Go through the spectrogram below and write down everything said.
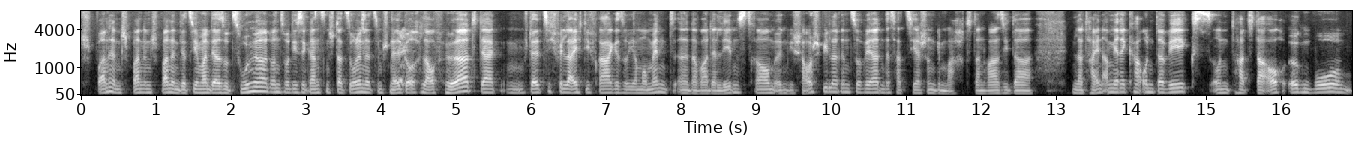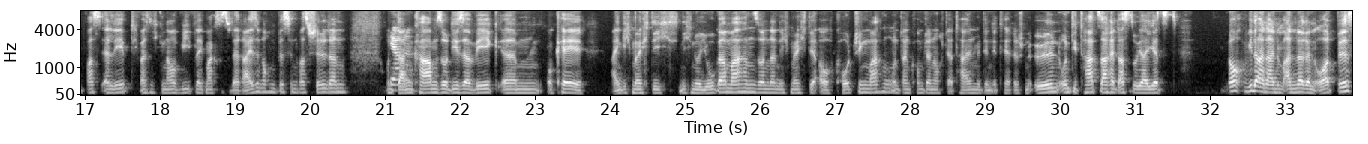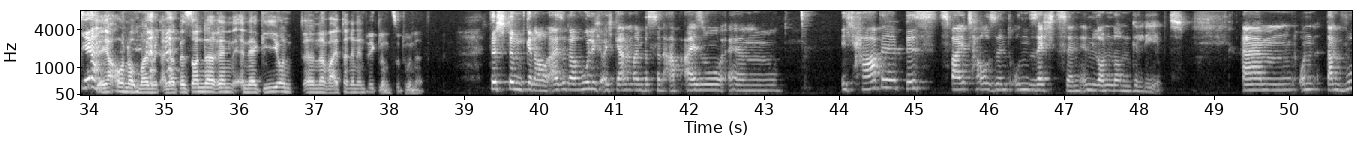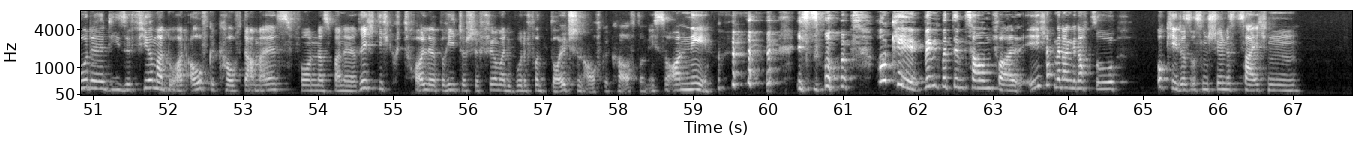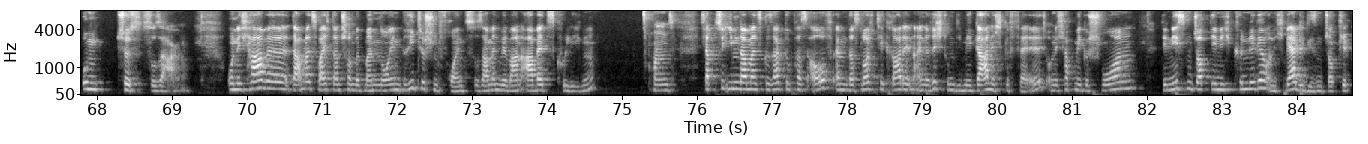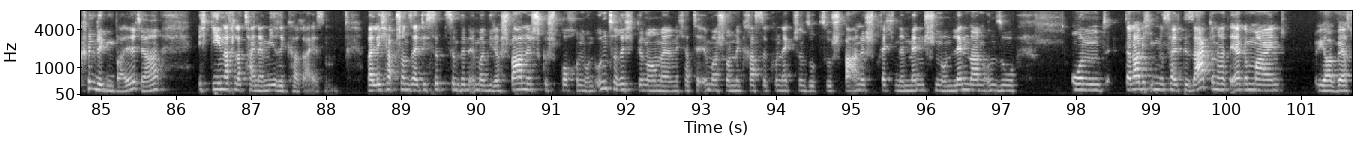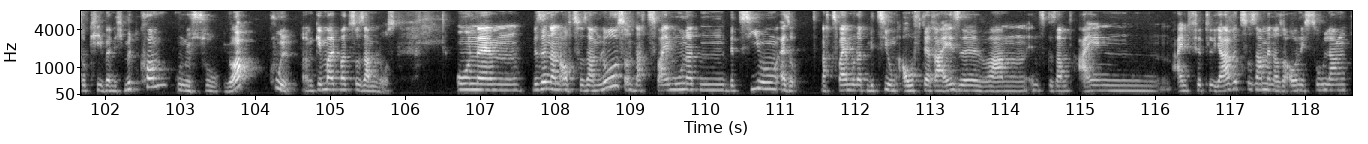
Spannend, spannend, spannend. Jetzt jemand, der so zuhört und so diese ganzen Stationen jetzt im Schnelldurchlauf hört, der hm, stellt sich vielleicht die Frage so, ja Moment, äh, da war der Lebenstraum, irgendwie Schauspielerin zu werden, das hat sie ja schon gemacht. Dann war sie da in Lateinamerika unterwegs und hat da auch irgendwo was erlebt. Ich weiß nicht genau wie, vielleicht magst du zu der Reise noch ein bisschen was schildern. Und ja. dann kam so dieser Weg, ähm, okay, eigentlich möchte ich nicht nur Yoga machen, sondern ich möchte auch Coaching machen. Und dann kommt ja noch der Teil mit den ätherischen Ölen und die Tatsache, dass du ja jetzt noch wieder an einem anderen Ort bist, ja. der ja auch nochmal mit einer besonderen Energie und äh, einer weiteren Entwicklung zu tun hat. Das stimmt, genau. Also da hole ich euch gerne mal ein bisschen ab. Also ähm, ich habe bis 2016 in London gelebt. Ähm, und dann wurde diese Firma dort aufgekauft damals von, das war eine richtig tolle britische Firma, die wurde von Deutschen aufgekauft. Und ich so, oh nee. ich so, okay, wink mit dem Zaunfall. Ich habe mir dann gedacht so, okay, das ist ein schönes Zeichen, um Tschüss zu sagen. Und ich habe, damals war ich dann schon mit meinem neuen britischen Freund zusammen, wir waren Arbeitskollegen. Und ich habe zu ihm damals gesagt, du pass auf, ähm, das läuft hier gerade in eine Richtung, die mir gar nicht gefällt. Und ich habe mir geschworen, den nächsten Job, den ich kündige, und ich werde diesen Job hier kündigen bald, ja, ich gehe nach Lateinamerika reisen. Weil ich habe schon seit ich 17 bin immer wieder Spanisch gesprochen und Unterricht genommen. Ich hatte immer schon eine krasse Connection so zu spanisch sprechenden Menschen und Ländern und so. Und dann habe ich ihm das halt gesagt und hat er gemeint, ja, wäre es okay, wenn ich mitkomme? Und ich so, ja, cool, dann gehen wir halt mal zusammen los. Und ähm, wir sind dann auch zusammen los und nach zwei Monaten Beziehung, also nach zwei Monaten Beziehung auf der Reise, waren insgesamt ein, ein Vierteljahre zusammen, also auch nicht so lang.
